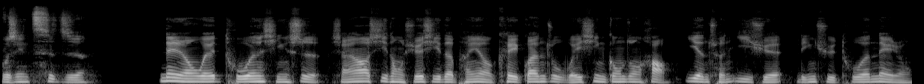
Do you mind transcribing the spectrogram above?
辅星次之。内容为图文形式，想要系统学习的朋友可以关注微信公众号“燕纯易学”领取图文内容，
